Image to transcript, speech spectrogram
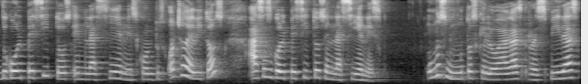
golpecitos en las sienes. Con tus ocho deditos haces golpecitos en las sienes. Unos minutos que lo hagas, respiras,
